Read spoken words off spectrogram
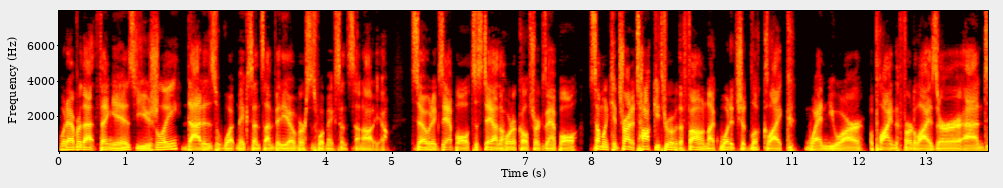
Whatever that thing is, usually that is what makes sense on video versus what makes sense on audio. So, an example to stay on the horticulture example, someone can try to talk you through over the phone, like what it should look like when you are applying the fertilizer and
